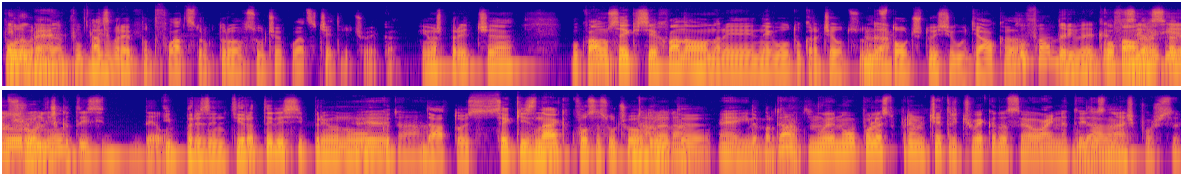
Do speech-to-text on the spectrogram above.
по-добре е. да, по-близко. А добре, под флат структура в случая, когато са 4 човека. Имаш предвид, че буквално всеки си е хванал нали, неговото кръче от, от Да. столчето и си го дялка. Кофаундъри, бе, как Кофаундъри, си е както ще роличката и си дела. И презентирате ли си, примерно, Е, като... да. да, т.е. всеки знае какво се случва Да, в да, другите. да. Е, им, да, департаменти. но е много по-лесно, примерно 4 човека да се алайнете и Да, да, да. знаеш какво ще се.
